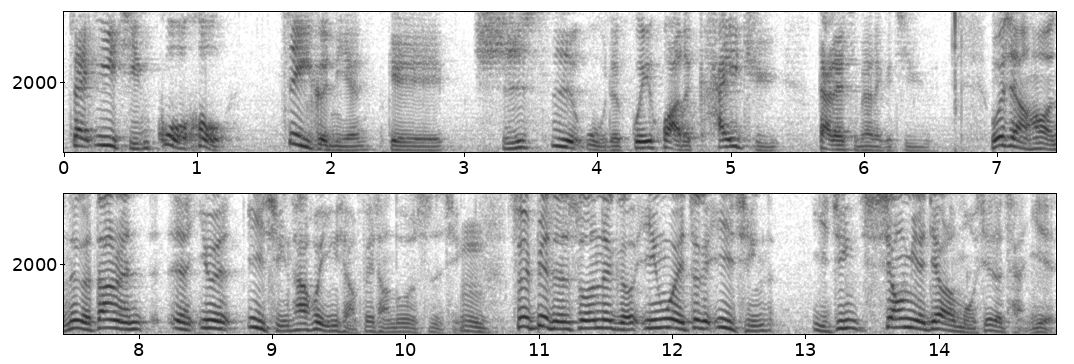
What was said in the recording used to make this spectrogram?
在疫情过后，这个年给“十四五”的规划的开局带来什么样的一个机遇？我想哈，那个当然，呃，因为疫情它会影响非常多的事情，嗯，所以变成说那个因为这个疫情。已经消灭掉了某些的产业，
